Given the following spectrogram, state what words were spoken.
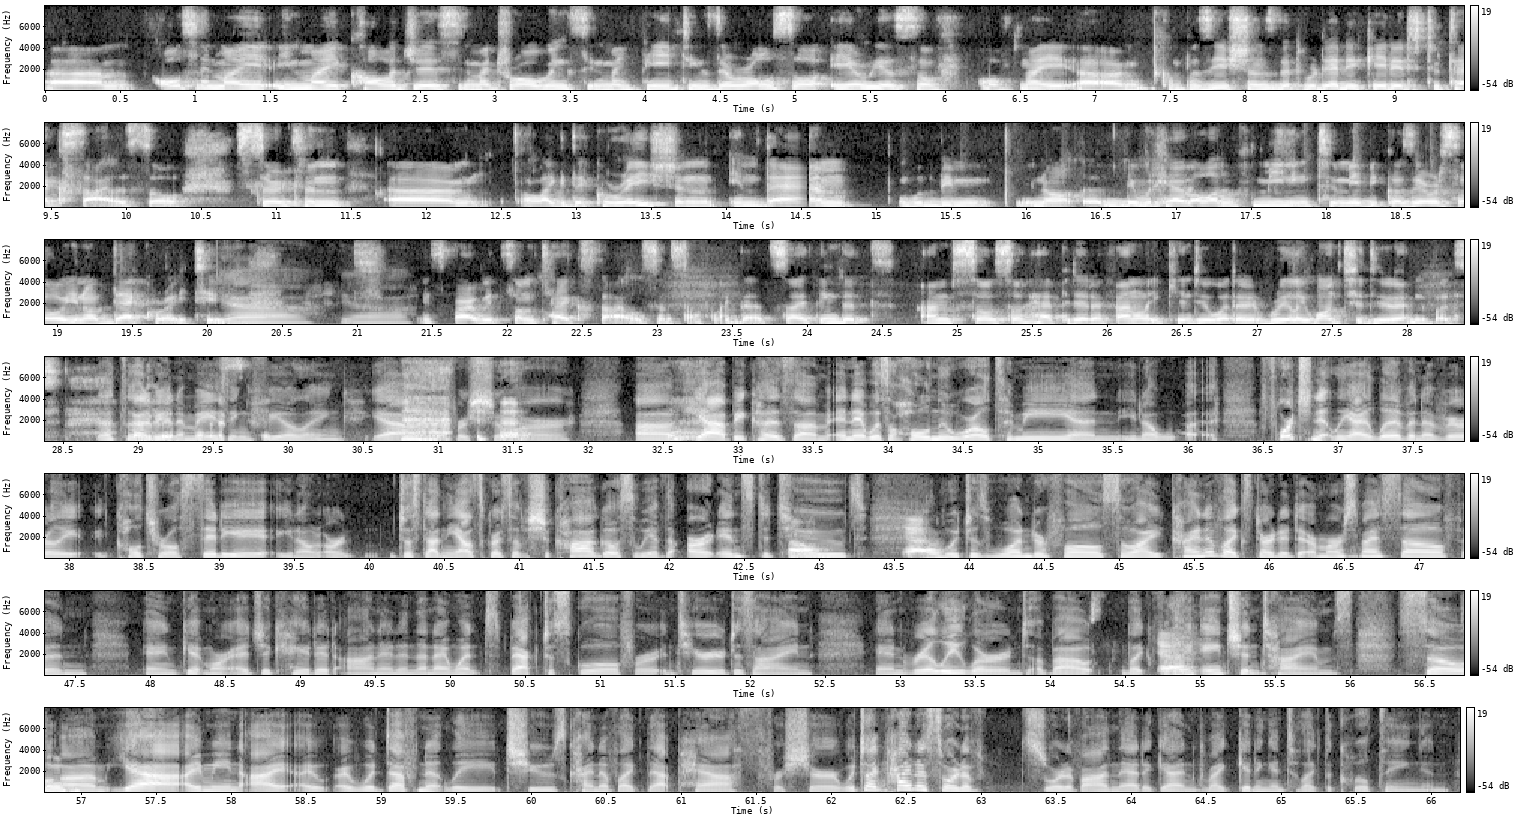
um, also in my in my colleges in my drawings in my paintings there were also areas of of my um, compositions that were dedicated to textiles. So certain um, like decoration in them would be you know they would have a lot of meaning to me because they were so you know decorative. Yeah yeah. inspired with some textiles and stuff like that. So I think that I'm so so happy that I finally can do what I really want to do, and but that's got to be an amazing feeling. Yeah, for sure. Um, yeah, because um, and it was a whole new world to me, and you know, uh, fortunately, I live in a very cultural city, you know, or just on the outskirts of Chicago. So we have the Art Institute, oh, yeah. which is wonderful. So I kind of like started to immerse myself and and get more educated on it. And then I went back to school for interior design and really learned about like from yeah. the ancient times. So mm-hmm. um, yeah, I mean, I, I, I would definitely choose kind of like that path for sure, which I'm kind of sort of sort of on that again by getting into like the quilting and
